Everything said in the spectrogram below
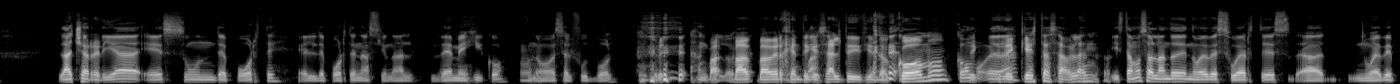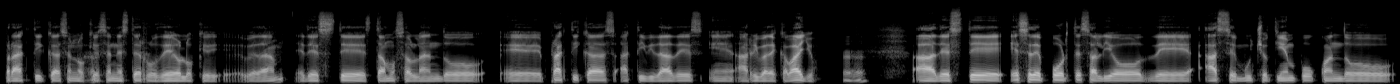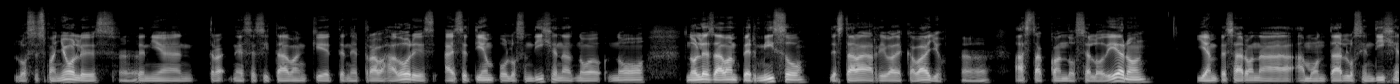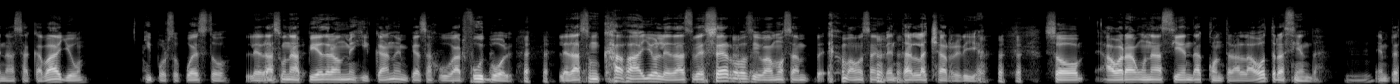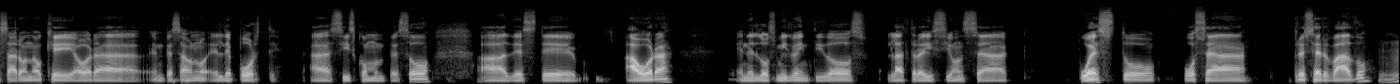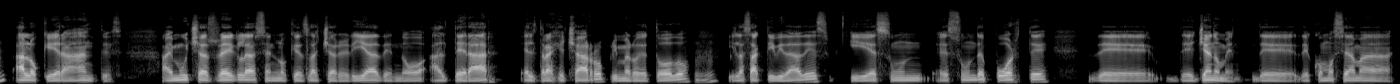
La charrería es un deporte, el deporte nacional de México, no es el fútbol. va, a haber gente que salte diciendo, ¿cómo? ¿De, qué estás hablando? Y estamos hablando de nueve suertes, uh, nueve prácticas en lo que es en este rodeo, lo que, ¿verdad? De este estamos hablando eh, prácticas, actividades en, arriba de caballo. Uh, de este, ese deporte salió de hace mucho tiempo cuando los españoles tenían, necesitaban que tener trabajadores. A ese tiempo los indígenas no, no, no les daban permiso de estar arriba de caballo. Hasta cuando se lo dieron, ya empezaron a, montar los indígenas a caballo. Y por supuesto, le das una piedra a un mexicano y empieza a jugar fútbol. le das un caballo, le das becerros y vamos a, vamos a inventar la charrería. So, ahora una hacienda contra la otra hacienda. Empezaron, ok, ahora empezaron el deporte. Así es como empezó. Uh, desde ahora, en el 2022, la tradición se ha puesto o se ha preservado a lo que era antes. Hay muchas reglas en lo que es la charrería de no alterar el traje charro, primero de todo, y las actividades. Y es un, es un deporte de, de gentlemen, de, de cómo se llama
